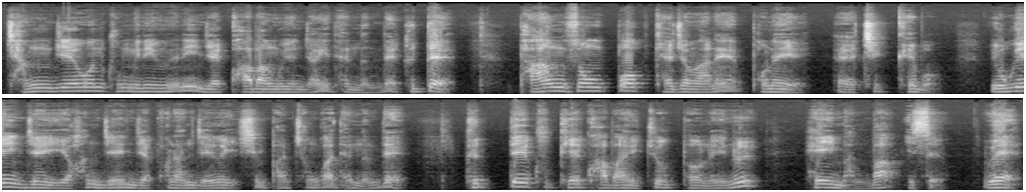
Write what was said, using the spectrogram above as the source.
장재원 국민의원이 이제 과방위원장이 됐는데 그때 방송법 개정안의 본회의 직회부 요게 이제 이 현재 이제 권한제의 심판 청구가 됐는데 그때 국회 과반위축 변호인을 해임한 바 있어요. 왜?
